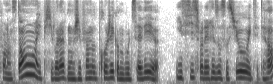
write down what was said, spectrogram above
pour l'instant. Et puis voilà, bon, j'ai plein d'autres projets, comme vous le savez, euh, ici sur les réseaux sociaux, etc.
